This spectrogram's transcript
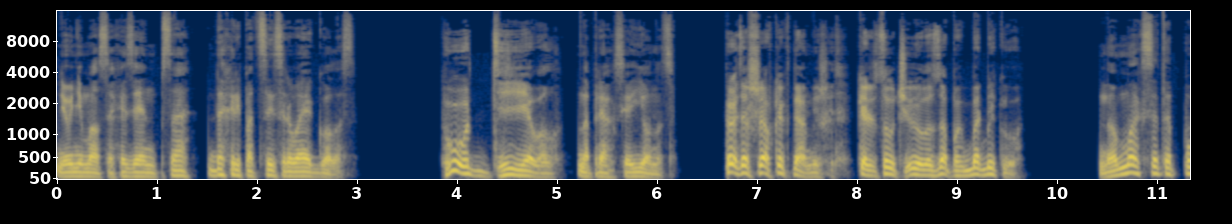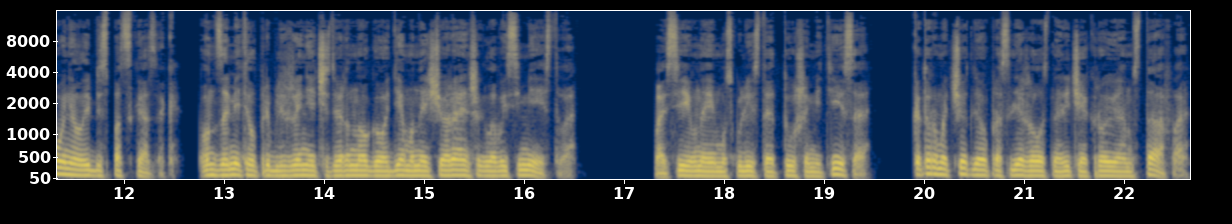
Не унимался хозяин пса, до хрипотцы срывая голос. «Вот дьявол!» — напрягся Йонас. Эта шавка к нам бежит. Кажется, учуяла запах барбекю». Но Макс это понял и без подсказок. Он заметил приближение четвероногого демона еще раньше главы семейства. Массивная и мускулистая туша метиса, в котором отчетливо прослеживалось наличие крови Амстафа,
